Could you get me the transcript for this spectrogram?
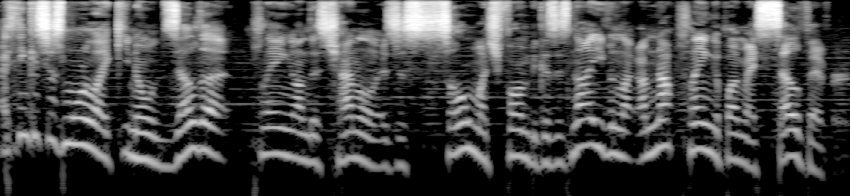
I think it's just more like you know Zelda playing on this channel is just so much fun because it's not even like I'm not playing it by myself ever.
